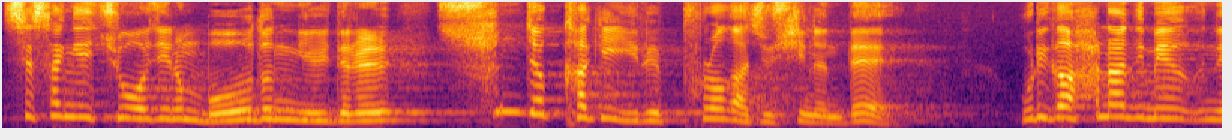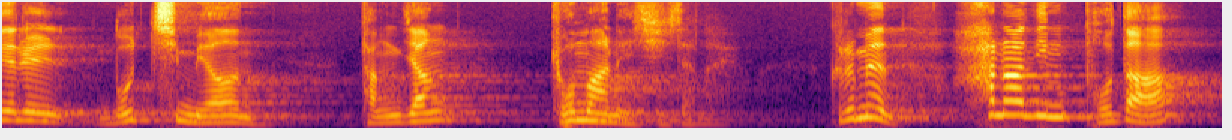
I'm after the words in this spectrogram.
세상에 주어지는 모든 일들을 순적하게 일을 풀어가 주시는데 우리가 하나님의 은혜를 놓치면 당장 교만해지잖아요. 그러면 하나님보다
